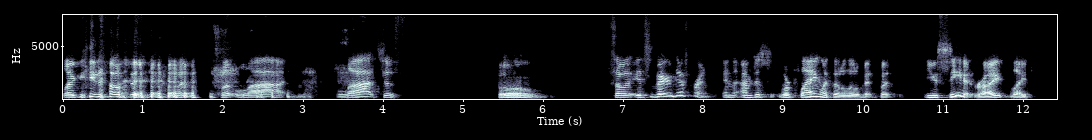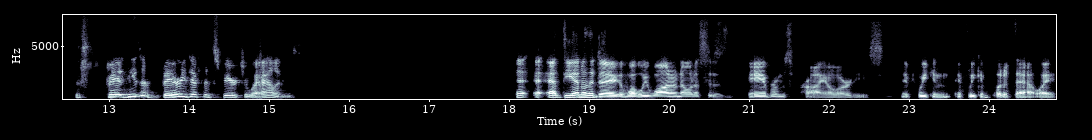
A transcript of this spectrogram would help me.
Like you know, but, but Lot, Lot just boom. So it's very different, and I'm just we're playing with it a little bit, but you see it right. Like these are very different spiritualities. At the end of the day, what we want to notice is Abram's priorities, if we can if we can put it that way.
